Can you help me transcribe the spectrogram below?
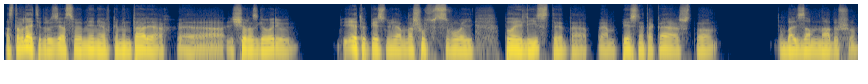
Оставляйте, друзья, свое мнение в комментариях. Э, Еще раз говорю, эту песню я вношу в свой плейлист. Это прям песня такая, что бальзам на душу.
